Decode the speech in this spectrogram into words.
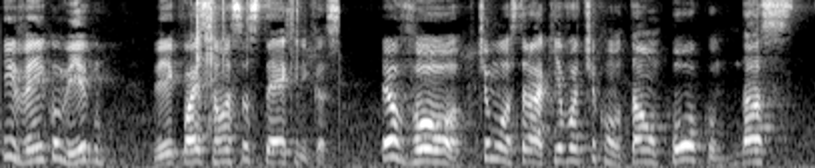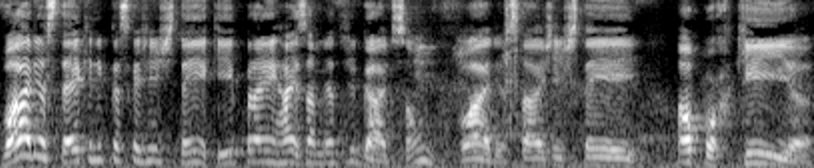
e vem comigo ver quais são essas técnicas. Eu vou te mostrar aqui, eu vou te contar um pouco das várias técnicas que a gente tem aqui para enraizamento de galho. São várias, tá? A gente tem aí alporquia,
